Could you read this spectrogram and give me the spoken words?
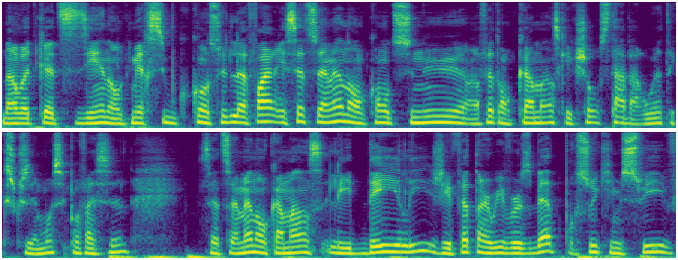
dans votre quotidien. Donc, merci beaucoup. Continuez de le faire. Et cette semaine, on continue. En fait, on commence quelque chose. Tabarouette, excusez-moi, c'est pas facile. Cette semaine, on commence les daily. J'ai fait un reverse bet pour ceux qui me suivent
